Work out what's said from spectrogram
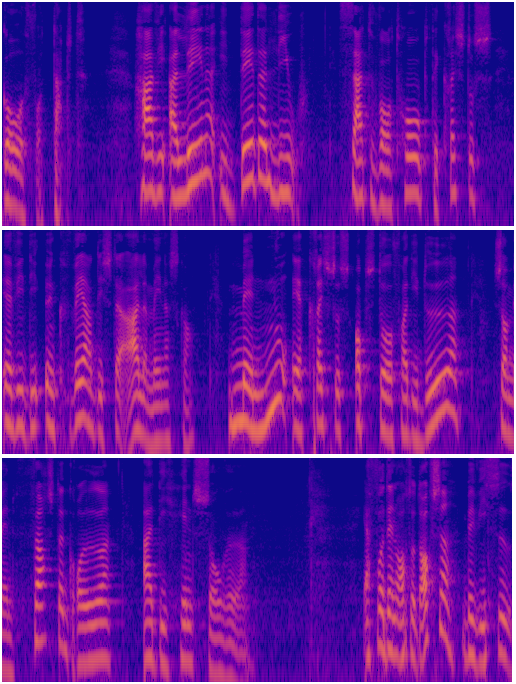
gået fortabt. Har vi alene i dette liv sat vort håb til Kristus, er vi de ynkværdigste af alle mennesker. Men nu er Kristus opstået fra de døde som en første grøde af de hensovede. Ja, for den ortodoxe bevidsthed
